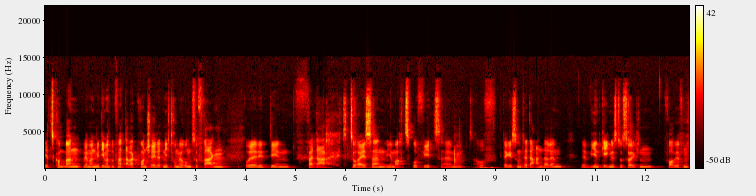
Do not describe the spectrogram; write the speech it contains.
Jetzt kommt man, wenn man mit jemandem von der Tabakbranche redet, nicht drum herum zu fragen oder den Verdacht zu äußern, ihr macht Profit ähm, auf der Gesundheit der anderen. Wie entgegnest du solchen Vorwürfen?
